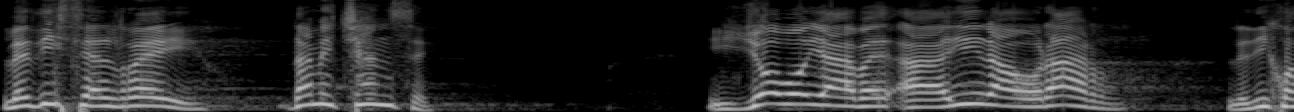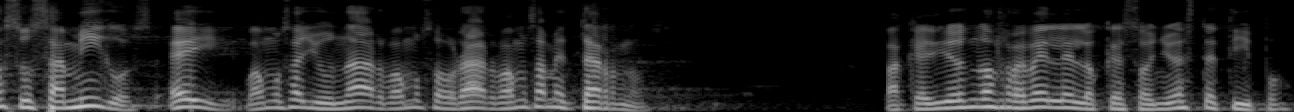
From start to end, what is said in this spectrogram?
le dice al rey, dame chance. Y yo voy a, ir a orar. Le dijo a sus amigos, hey, vamos a ayunar, vamos a orar, vamos a meternos. Para que Dios nos revele lo que soñó este tipo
